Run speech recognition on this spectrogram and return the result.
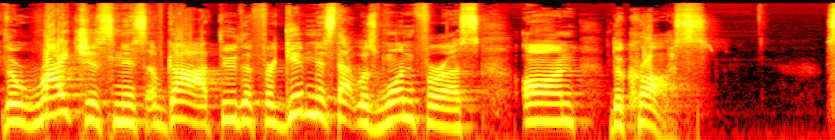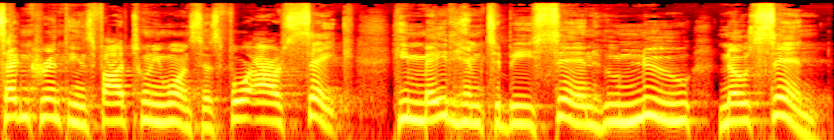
the righteousness of God through the forgiveness that was won for us on the cross. 2 Corinthians 5:21 says, "For our sake he made him to be sin who knew no sin."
